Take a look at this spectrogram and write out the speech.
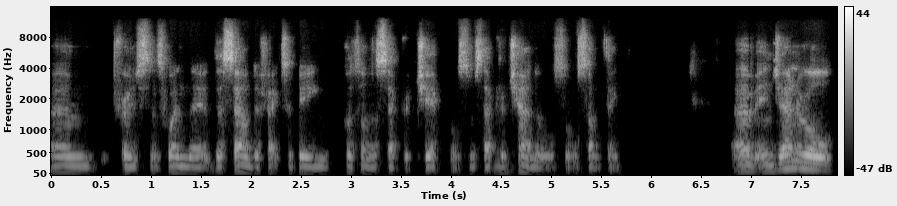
Um, for instance, when the, the sound effects are being put on a separate chip or some separate mm. channels or something. Um, in general,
